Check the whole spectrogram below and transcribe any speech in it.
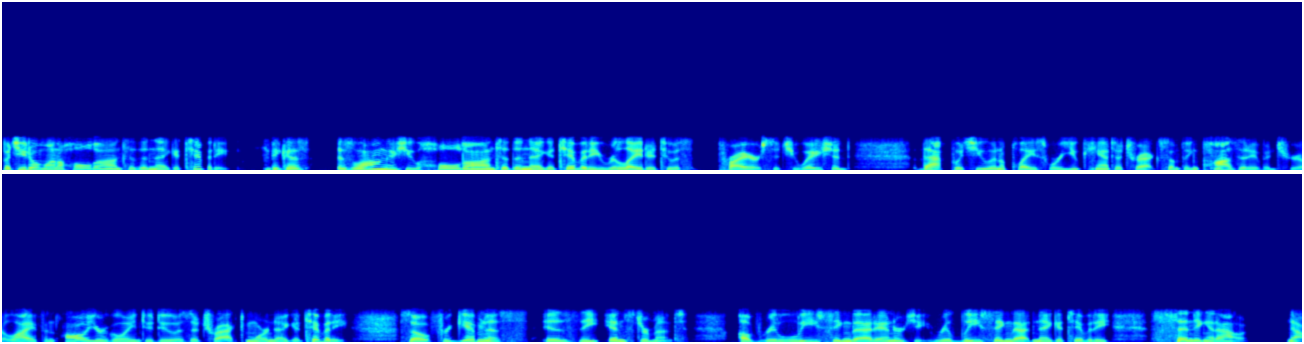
but you don't want to hold on to the negativity because as long as you hold on to the negativity related to a prior situation, that puts you in a place where you can't attract something positive into your life, and all you're going to do is attract more negativity. So, forgiveness is the instrument of releasing that energy, releasing that negativity, sending it out. Now,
